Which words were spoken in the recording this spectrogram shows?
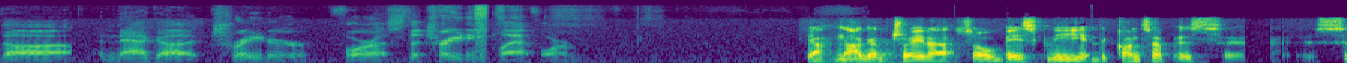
the Naga Trader for us, the trading platform. Yeah, Naga Trader. So basically, the concept is uh, s-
